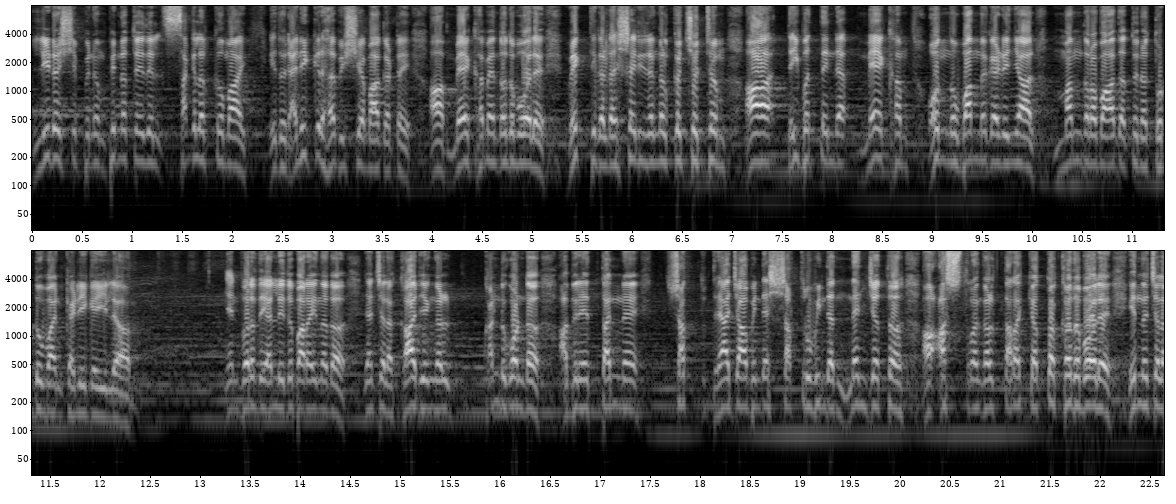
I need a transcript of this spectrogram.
ലീഡർഷിപ്പിനും പിന്നത്തേതിൽ സകലർക്കുമായി ഇതൊരു അനുഗ്രഹ വിഷയമാകട്ടെ. ആ മേഘം എന്നതുപോലെ വ്യക്തികളുടെ ശരീരങ്ങൾക്ക് ചുറ്റും ആ ദൈവത്തിന്റെ മേഘം ഒന്ന് വന്നു കഴിഞ്ഞാൽ മന്ത്രവാദത്തിന് തൊടുവാൻ കഴിയുകയില്ല. ഞാൻ വെറുതെ അല്ല ഇത് പറയുന്നത്. ഞാൻ ചില കാര്യങ്ങൾ കണ്ടുകൊണ്ട് അതിനെ തന്നെ ശത്രു രാജാവിന്റെ ശത്രുവിന്റെ നെഞ്ചത്ത് ആ അസ്ത്രങ്ങൾ തറയ്ക്കത്തക്കതുപോലെ ഇന്ന് ചില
